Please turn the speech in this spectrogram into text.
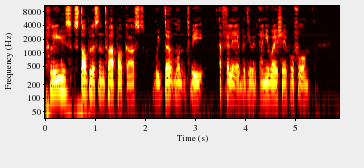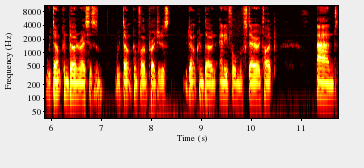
please stop listening to our podcast. We don't want to be affiliated with you in any way, shape, or form. We don't condone racism. We don't condone prejudice. We don't condone any form of stereotype. And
